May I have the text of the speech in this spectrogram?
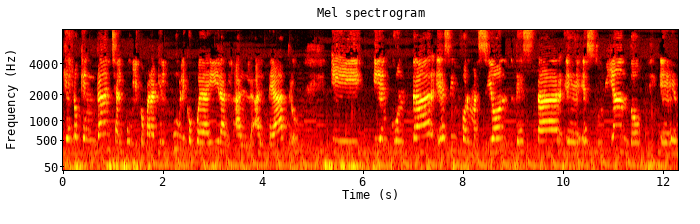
qué es lo que engancha al público para que el público pueda ir al, al, teatro y, y, encontrar esa información de estar eh, estudiando eh,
